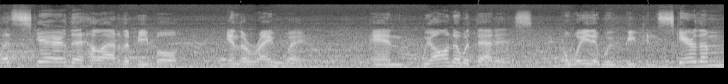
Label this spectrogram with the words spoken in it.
let's scare the hell out of the people in the right way. And we all know what that is a way that we, we can scare them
